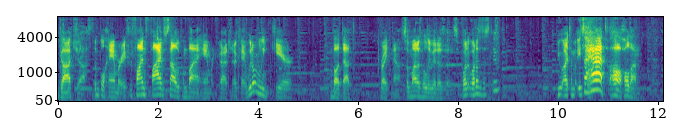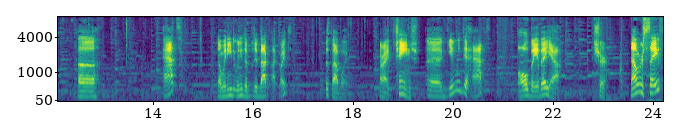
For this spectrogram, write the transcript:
Gotcha. Simple hammer. If you find five sal, we can buy a hammer. Gotcha. Okay, we don't really care about that right now, so might as well leave it as is. What, what does this do? New item. It's a hat! Oh, hold on. Uh, hat? No, we need we need the, the backpack, right? This bad boy. All right, change. Uh, give me the hat. Oh, baby, yeah. Sure. Now we're safe.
